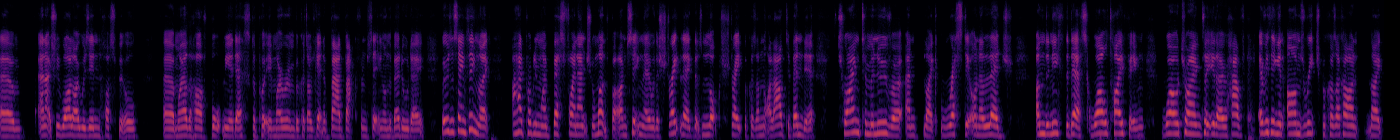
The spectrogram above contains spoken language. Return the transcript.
um, and actually, while I was in hospital, uh, my other half bought me a desk to put in my room because I was getting a bad back from sitting on the bed all day. But it was the same thing. Like I had probably my best financial month, but I'm sitting there with a straight leg that's locked straight because I'm not allowed to bend it, trying to maneuver and like rest it on a ledge underneath the desk while typing while trying to you know have everything in arm's reach because i can't like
